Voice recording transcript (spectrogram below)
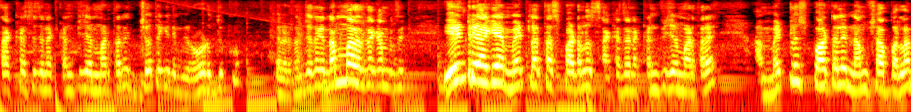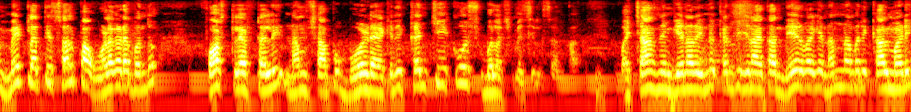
ಸಾಕಷ್ಟು ಜನ ಕನ್ಫ್ಯೂಷನ್ ಮಾಡ್ತಾರೆ. ಜೊತೆಗೆ ನಿಮಗೆ ರೋಡ್ ಉದ್ದಕ್ಕೂ ಎರಡು ನಮ್ಮ ಜೊತೆಗೆ ನಮ್ಮ ಎಂಟ್ರಿ ಆಗಿ ಮೆಟ್ಲತ್ತ ಸ್ಪಾಟಲ್ಲೂ ಸಾಕಷ್ಟು ಜನ ಕನ್ಫ್ಯೂಷನ್ ಮಾಡ್ತಾರೆ. ಆ ಮೆಟ್ಲು ಸ್ಪಾಟಲ್ಲಿ ನಮ್ಮ ಶಾಪ್ ಅಲ್ಲ. ಮೆಟ್ಲತ್ತಿ ಸ್ವಲ್ಪ ಒಳಗಡೆ ಬಂದು ಫಾಸ್ಟ್ ಲೆಫ್ಟಲ್ಲಿ ನಮ್ಮ ಶಾಪು ಬೋರ್ಡ್ ಹಾಕಿದ್ವಿ. ಕಂಚೀಕು ಶುಭಲಕ್ಷ್ಮಿ ಸಿಲ್ಕ್ಸ್ ಅಂತ. ಬೈ ಚಾನ್ಸ್ ನಿಮ್ಗೆ ಏನಾದ್ರು ಇನ್ನೂ ಕನ್ಫ್ಯೂಷನ್ ಆಯ್ತಾ ನೇರವಾಗಿ ನಮ್ಮ ನಂಬರಿಗೆ ಕಾಲ್ ಮಾಡಿ.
